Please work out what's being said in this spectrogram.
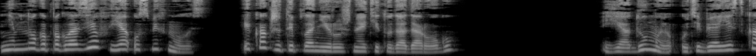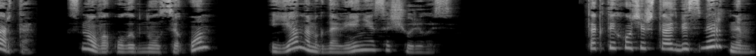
Немного поглазев, я усмехнулась. И как же ты планируешь найти туда дорогу? Я думаю, у тебя есть карта. Снова улыбнулся он, и я на мгновение сощурилась. Так ты хочешь стать бессмертным?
